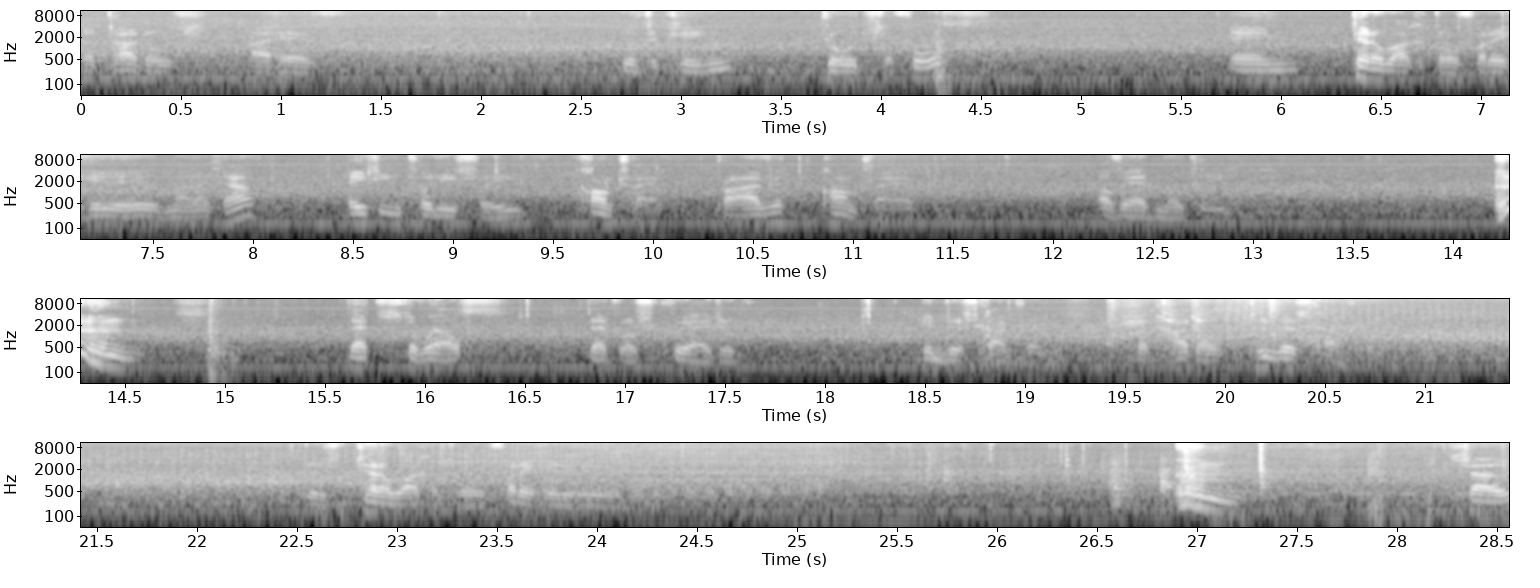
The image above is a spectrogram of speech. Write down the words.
the titles I have with the King, George IV, and Te Rawakato Wharehere Manukau, 1823 contract, private contract of Admiralty. That's the wealth that was created in this country, the title to this country is Te Rawakato Wharehere. so,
